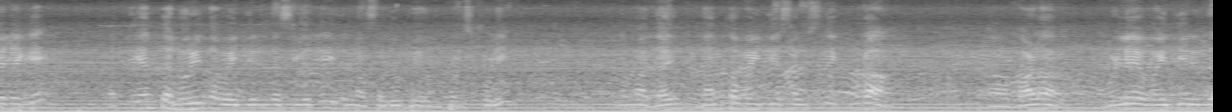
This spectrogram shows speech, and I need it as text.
ಬೆಲೆಗೆ ಅತ್ಯಂತ ನುರಿತ ವೈದ್ಯರಿಂದ ಸಿಗುತ್ತೆ, ಇದನ್ನು ಸದುಪಯೋಗಪಡಿಸ್ಕೊಳ್ಳಿ. ನಮ್ಮ ದಂತ ವೈದ್ಯ ಸಂಸ್ಥೆ ಕೂಡ ಭಾಳ ಒಳ್ಳೆಯ ವೈದ್ಯರಿಂದ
